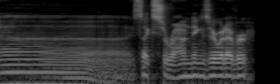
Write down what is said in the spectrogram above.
Uh, it's like surroundings or whatever.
